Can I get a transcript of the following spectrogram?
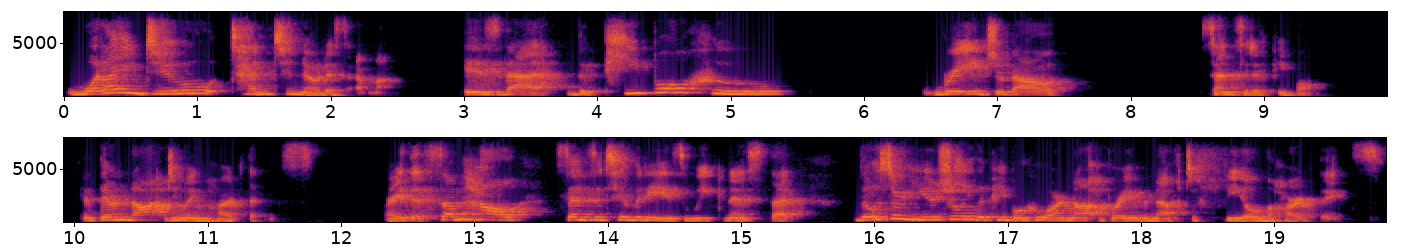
what I do tend to notice, Emma, is that the people who rage about sensitive people, that they're not doing hard things, right? That somehow sensitivity is weakness, that those are usually the people who are not brave enough to feel the hard things.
